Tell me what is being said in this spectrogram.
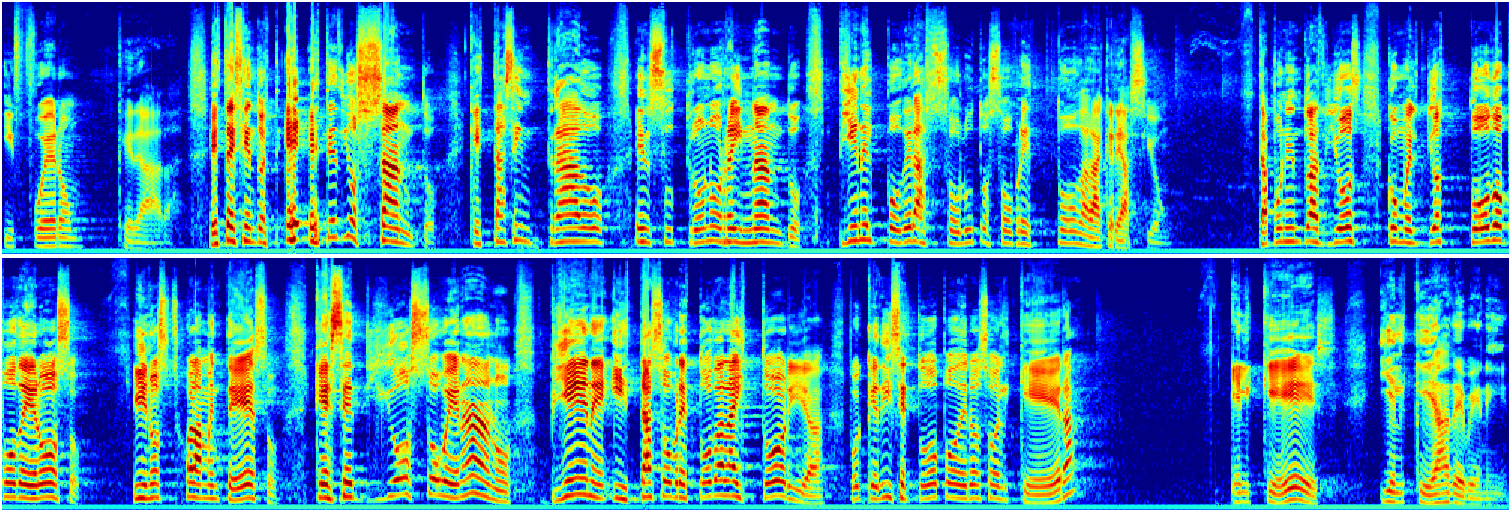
y fueron creadas. Está diciendo, este, este Dios santo que está centrado en su trono reinando, tiene el poder absoluto sobre toda la creación. Está poniendo a Dios como el Dios todopoderoso. Y no solamente eso, que ese Dios soberano viene y está sobre toda la historia, porque dice Todopoderoso el que era, el que es y el que ha de venir.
